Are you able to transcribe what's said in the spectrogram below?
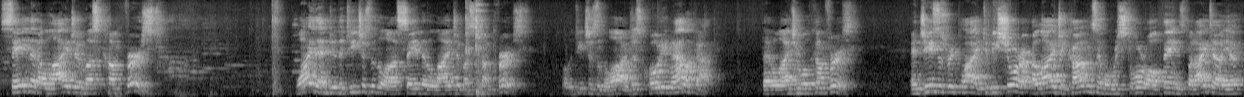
say that Elijah must come first? Why then do the teachers of the law say that Elijah must come first? Well, the teachers of the law are just quoting Malachi that Elijah will come first. And Jesus replied, To be sure, Elijah comes and will restore all things, but I tell you,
